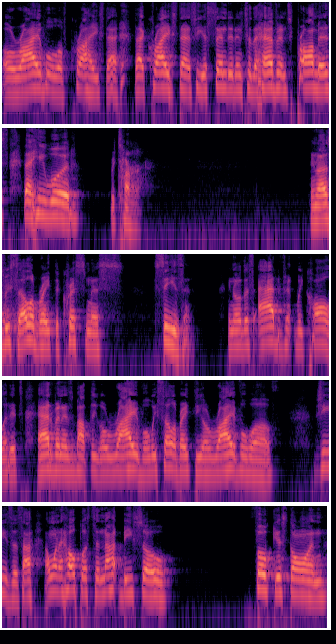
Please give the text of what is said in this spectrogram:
arrival of Christ, that, that Christ, as he ascended into the heavens, promised that he would return. You know, as we celebrate the Christmas season, you know, this Advent, we call it. It's Advent is about the arrival. We celebrate the arrival of Jesus. I, I want to help us to not be so focused on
